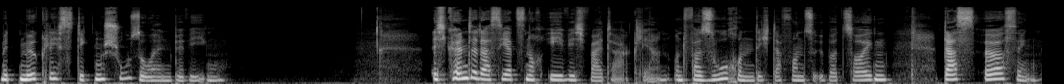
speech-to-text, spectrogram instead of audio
mit möglichst dicken Schuhsohlen bewegen. Ich könnte das jetzt noch ewig weiter erklären und versuchen, dich davon zu überzeugen, dass Earthing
